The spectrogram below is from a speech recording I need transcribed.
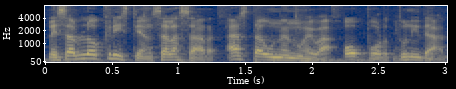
Les habló Cristian Salazar. Hasta una nueva oportunidad.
